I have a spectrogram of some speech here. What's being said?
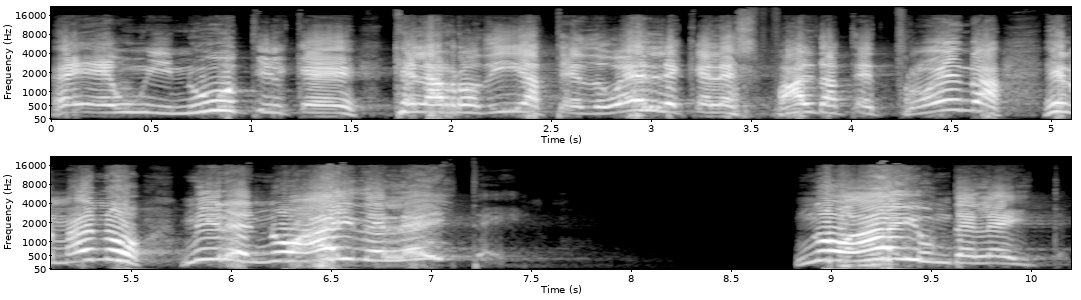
eh, un inútil, que, que la rodilla te duele, que la espalda te truena. Hermano, mire, no hay deleite. No hay un deleite.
